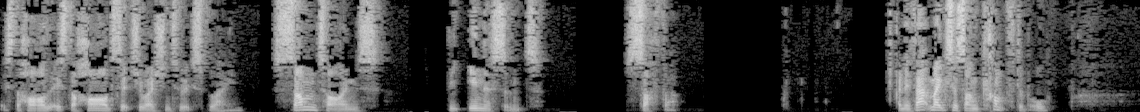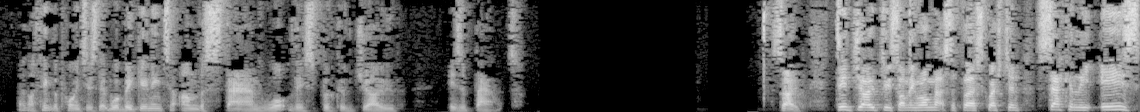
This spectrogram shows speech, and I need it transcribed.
It's the hard, it's the hard situation to explain. Sometimes the innocent suffer. And if that makes us uncomfortable, then I think the point is that we're beginning to understand what this book of Job is about. So, did Job do something wrong? That's the first question. Secondly, is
